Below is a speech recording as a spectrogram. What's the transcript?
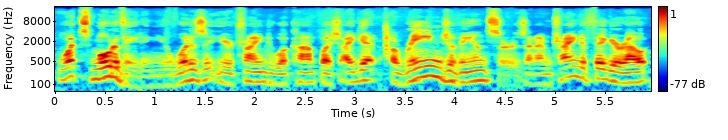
what's motivating you, what is it you're trying to accomplish, I get a range of answers, and I'm trying to figure out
